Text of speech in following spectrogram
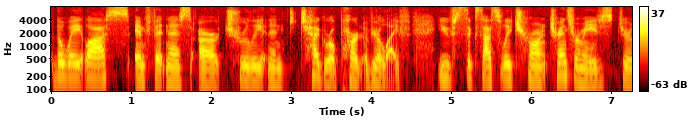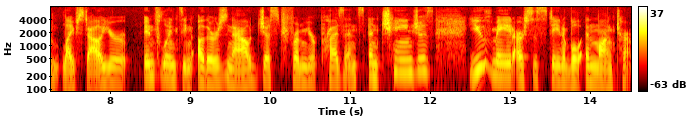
The weight loss and fitness are truly an integral part of your life. You've successfully tra- transformed your lifestyle. You're influencing others now just from your presence, and changes you've made are sustainable and long term.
